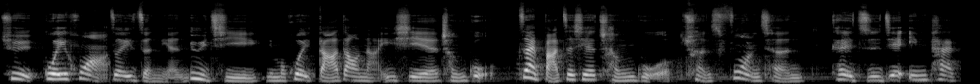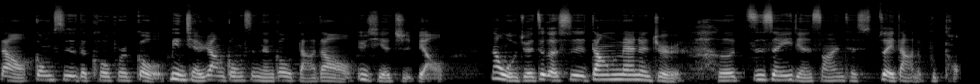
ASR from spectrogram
去规划这一整年预期你们会达到哪一些成果，再把这些成果 transform 成可以直接 impact 到公司的 corporate goal，并且让公司能够达到预期的指标。那我觉得这个是当 manager 和资深一点的 scientist 最大的不同。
